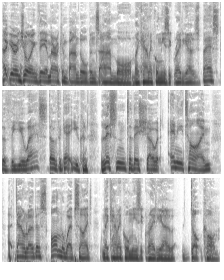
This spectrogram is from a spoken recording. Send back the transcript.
Hope you're enjoying the American band organs and more. Mechanical Music Radio's best of the US. Don't forget you can listen to this show at any time. Uh, download us on the website mechanicalmusicradio.com.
